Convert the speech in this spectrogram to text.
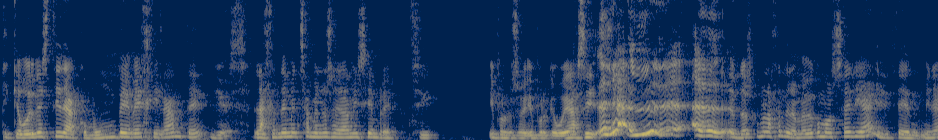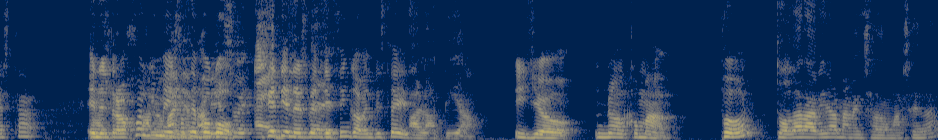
y que voy vestida como un bebé gigante, Yes. la gente me echa menos edad a mí siempre. Sí. Y porque, soy, y porque voy así. Entonces, como la gente no me ve como seria y dicen, mira esta. En el trabajo alguien me dijo hace poco, soy- ¿qué tienes? eh, ¿25 o 26? A la tía. Y yo, no, coma, ¿por? Toda la vida me han echado más edad.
